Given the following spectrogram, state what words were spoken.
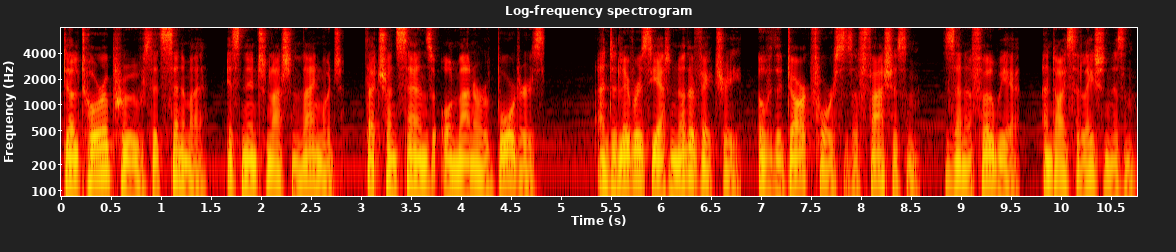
Del Toro proves that cinema is an international language that transcends all manner of borders and delivers yet another victory over the dark forces of fascism, xenophobia, and isolationism.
